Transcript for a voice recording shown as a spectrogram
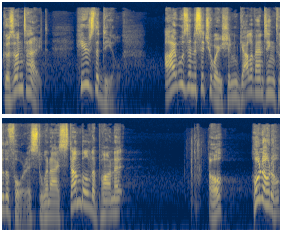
Gesundheit. Here's the deal. I was in a situation gallivanting through the forest when I stumbled upon a. Oh? Oh, no, no.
